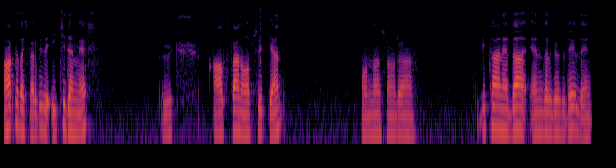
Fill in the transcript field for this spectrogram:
Arkadaşlar bize 2 demir 3 6 tane obsidyen ondan sonra bir tane daha ender gözü değil de en,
